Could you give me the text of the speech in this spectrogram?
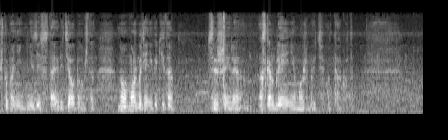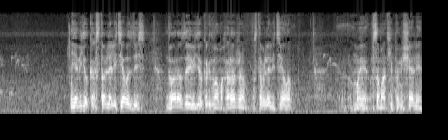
чтобы они не здесь оставили тело, потому что, ну, может быть, они какие-то совершили оскорбления, может быть, вот так вот. Я видел, как оставляли тело здесь. Два раза я видел, как два Махараджа оставляли тело. Мы в Самадхи помещали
